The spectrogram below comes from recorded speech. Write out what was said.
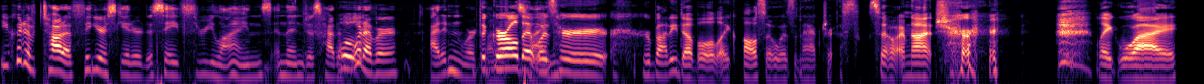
you could have taught a figure skater to say three lines and then just had her, Well, whatever. I didn't work. the on girl it, it's that was her her body double like also was an actress so i'm not sure like why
